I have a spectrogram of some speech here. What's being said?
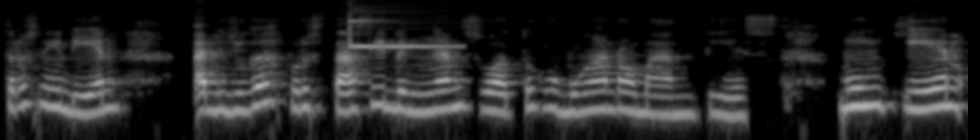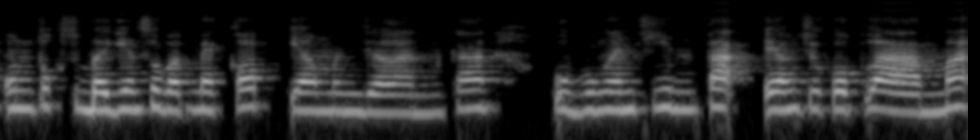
Terus nih Din, ada juga frustasi dengan suatu hubungan romantis. Mungkin untuk sebagian sobat makeup yang menjalankan hubungan cinta yang cukup lama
